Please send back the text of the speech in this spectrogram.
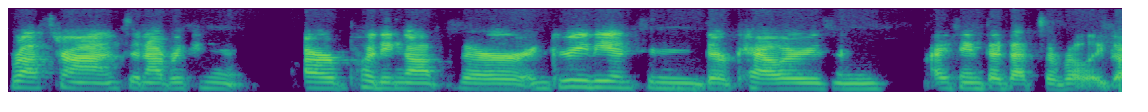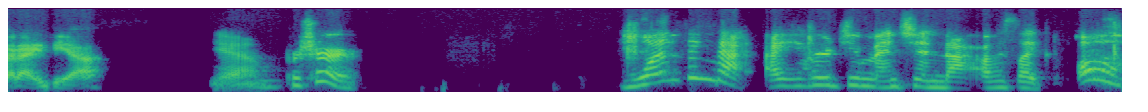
restaurants and everything are putting up their ingredients and their calories. And I think that that's a really good idea yeah for sure. One thing that I heard you mention that I was like, oh,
